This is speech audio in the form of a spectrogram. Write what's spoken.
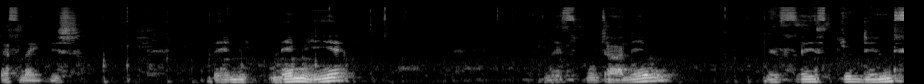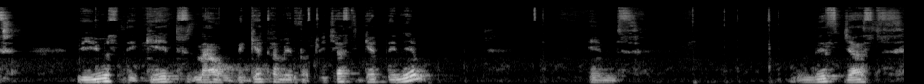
just like this. Then name here let's put our name let's say student. We use the get now. The getter method we just get the name. And let's just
